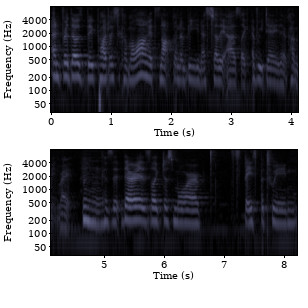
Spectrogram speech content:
And for those big projects to come along, it's not going to be necessarily as like every day they're coming, right? Mm-hmm. Because there is like just more space between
